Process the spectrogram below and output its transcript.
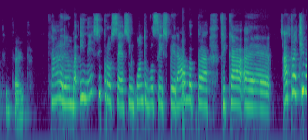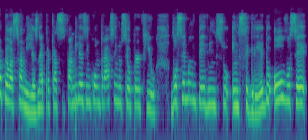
tudo certo. Caramba! E nesse processo, enquanto você esperava para ficar é, atrativa pelas famílias, né? Para que as famílias encontrassem o seu perfil, você manteve isso em segredo ou você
